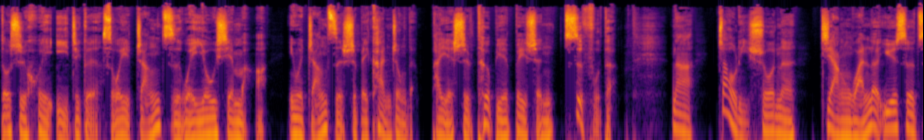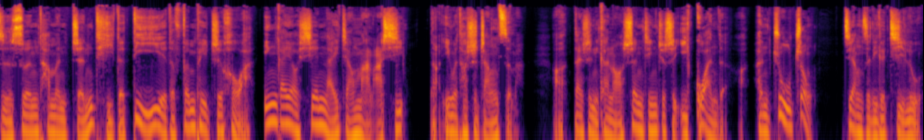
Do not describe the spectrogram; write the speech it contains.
都是会以这个所谓长子为优先嘛啊。因为长子是被看重的，他也是特别被神赐福的。那照理说呢，讲完了约瑟子孙他们整体的地业的分配之后啊，应该要先来讲马拿西啊，因为他是长子嘛啊。但是你看哦，圣经就是一贯的啊，很注重这样子的一个记录。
